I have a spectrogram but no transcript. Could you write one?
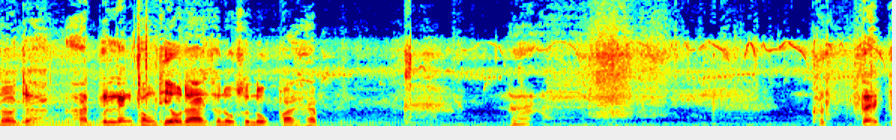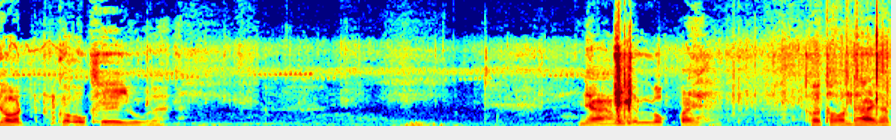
ก็จะอาจเป็นแหล่งท่องเที่ยวได้สนุกสนุกไปครับนะฮะก็แตกยอดก็โอเคอยู่นะหญ้ามันจะลกไป ก็ถอนได้ครับ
